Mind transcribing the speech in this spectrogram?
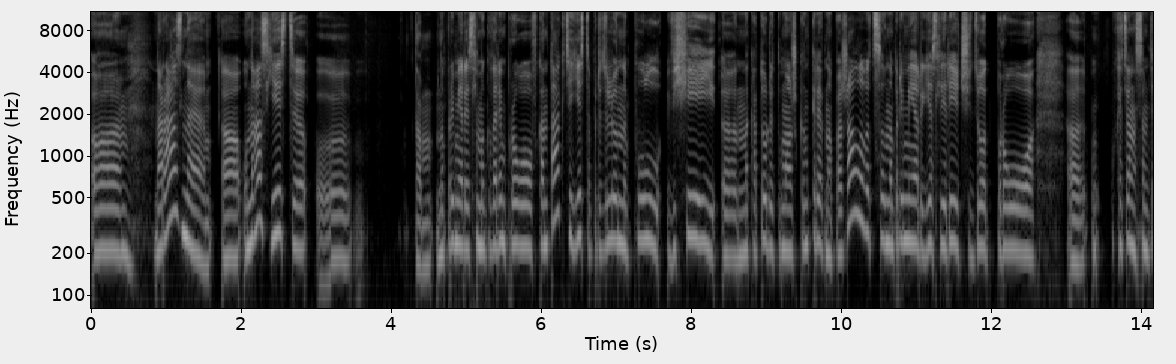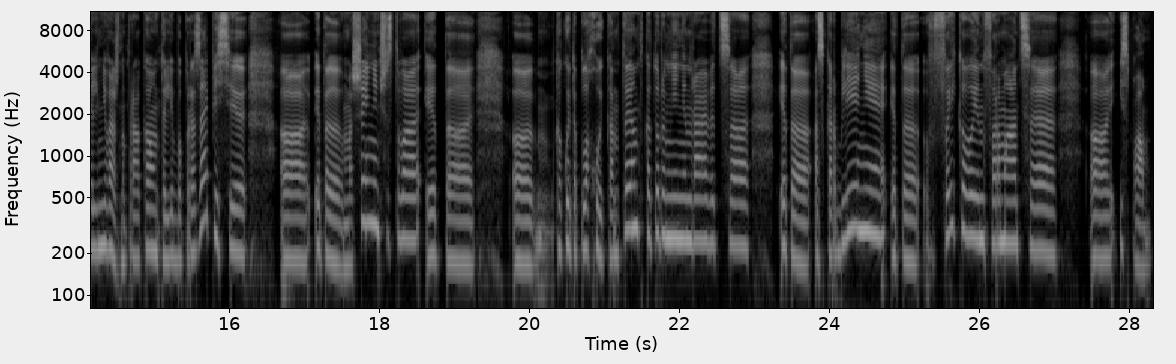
На разное. У нас есть там, например, если мы говорим про ВКонтакте, есть определенный пул вещей, э, на которые ты можешь конкретно пожаловаться. Например, если речь идет про, э, хотя на самом деле неважно, про аккаунты либо про записи, э, это мошенничество, это какой-то плохой контент, который мне не нравится, это оскорбление, это фейковая информация, и спам.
